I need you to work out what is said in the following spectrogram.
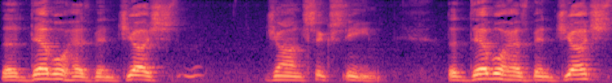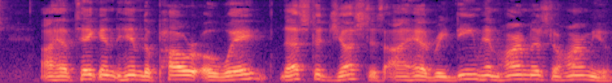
The devil has been judged. John 16. The devil has been judged. I have taken him the power away. That's the justice. I have redeemed him harmless to harm you.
